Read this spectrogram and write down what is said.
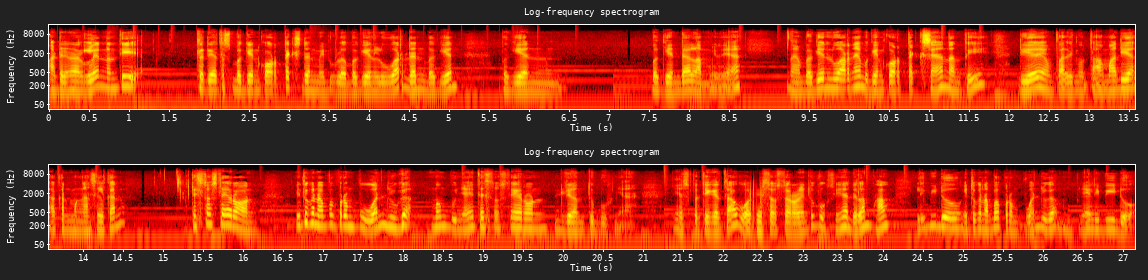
Adrenal gland nanti terdiri atas bagian korteks dan medula, bagian luar dan bagian bagian bagian dalam gitu ya. Nah, bagian luarnya, bagian korteksnya nanti dia yang paling utama dia akan menghasilkan testosteron. Itu kenapa perempuan juga mempunyai testosteron di dalam tubuhnya. Ya seperti yang kita tahu bahwa testosteron itu fungsinya dalam hal libido. Itu kenapa perempuan juga mempunyai libido.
